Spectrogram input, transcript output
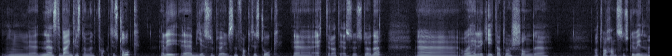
mm, Den eneste veien kristendommen faktisk tok. Eller eh, Jesusbevegelsen faktisk tok eh, etter at Jesus døde. Eh, og heller ikke gitt at det var sånn det at det var han som skulle vinne.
